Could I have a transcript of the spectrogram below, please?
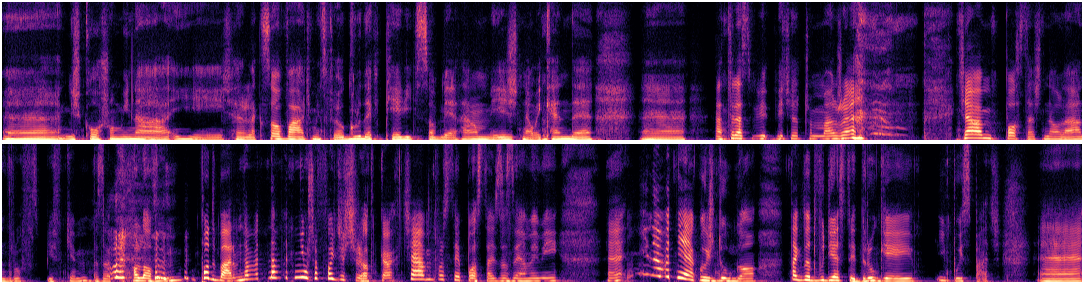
e, gdzieś koło Szumina i się relaksować, mieć swój ogródek, pielić sobie tam, jeździć na weekendy. E, a teraz wie, wiecie o czym marzę? Chciałam postać na oleandrów z piwkiem bezalkoholowym pod barem. Nawet, nawet nie muszę wchodzić do środka. Chciałam po prostu postać ze znajomymi. E, I nawet nie jakoś długo. Tak do 22 i pójść spać. E,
